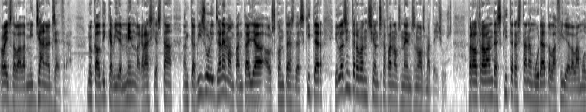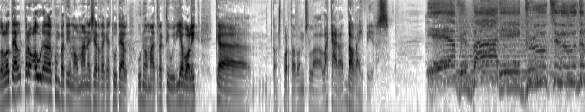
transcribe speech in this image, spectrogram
reis de l'edat mitjana, etc. No cal dir que, evidentment, la gràcia està en que visualitzarem en pantalla els contes de Skeeter i les intervencions que fan els nens en els mateixos. Per altra banda, Skeeter està enamorat de la filla de l'amo de l'hotel, però haurà de competir amb el mànager d'aquest hotel, un home atractiu i diabòlic que doncs, porta doncs, la, la cara del Guy Pearce. Everybody grew to the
